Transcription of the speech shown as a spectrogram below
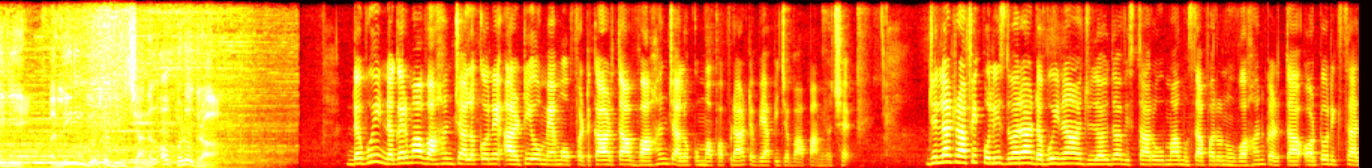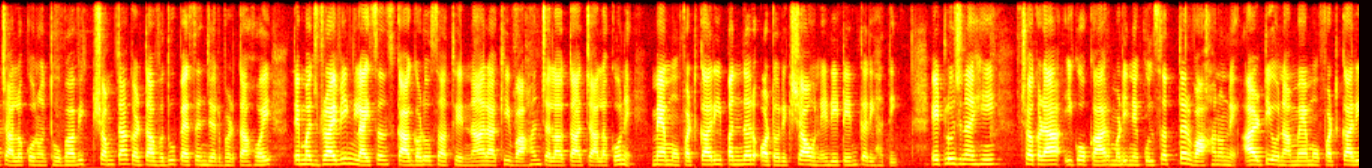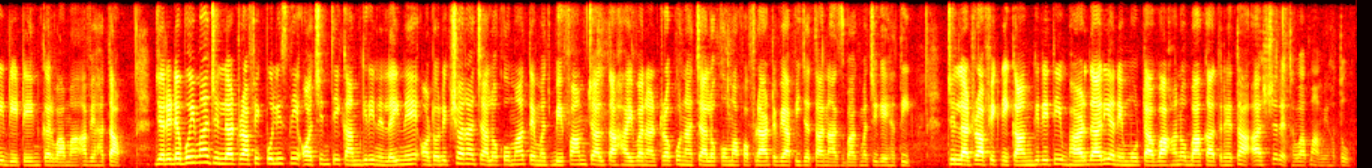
TV Dabhoi નગરમાં વાહન ચાલકોને આરટીઓ મેમો ફટકારતા વાહન ચાલકોમાં ફફડાટ વ્યાપી જવા પામ્યો છે. જિલ્લા ટ્રાફિક પોલીસ દ્વારા ડભોઈના જુદા જુદા વિસ્તારોમાં મુસાફરોનું વહન કરતા ઓટો રિક્ષા ચાલકોનો થોભાવી ક્ષમતા કરતાં વધુ પેસેન્જર ભરતા હોય તેમજ ડ્રાઇવિંગ લાયસન્સ કાગળો સાથે ના રાખી વાહન ચલાવતા ચાલકોને મેમો ફટકારી પંદર ઓટો રિક્ષાઓને ડિટેન કરી હતી. એટલું જ નહીં છકડા ઇકો કાર મળીને કુલ સત્તર વાહનોને આરટીઓના મેમો ફટકારી ડિટેઇન કરવામાં આવ્યા હતા. જ્યારે ડભોઈમાં જિલ્લા ટ્રાફિક પોલીસની ઓચિંતી કામગીરીને લઈને ઓટો રિક્ષાના ચાલકોમાં તેમજ બેફામ ચાલતા હાઈવાના ટ્રકોના ચાલકોમાં ફફડાટ વ્યાપી જતા નાસભાગ મચી ગઈ હતી. જિલ્લા ટ્રાફિકની કામગીરીથી ભારદારી અને મોટા વાહનો બાકાત રહેતા આશ્ચર્ય થવા પામ્યું હતું.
